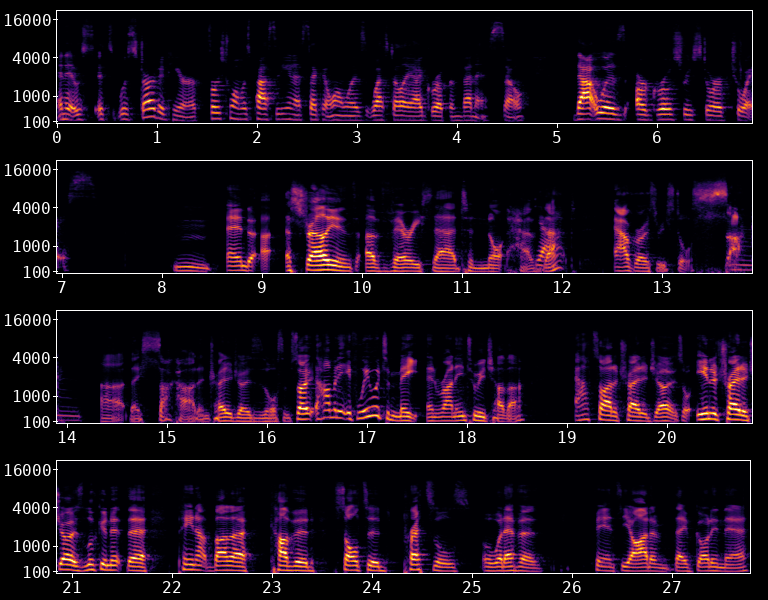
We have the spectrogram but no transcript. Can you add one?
and it was it was started here. First one was Pasadena. Second one was West LA. I grew up in Venice, so that was our grocery store of choice. Mm. And uh, Australians are very sad to not have Yeah. that. Our grocery stores suck. Mm. Uh, they suck hard, and Trader Joe's is awesome. So, how many, if we were to meet and run into each other outside of Trader Joe's or in a Trader Joe's looking at the peanut butter covered salted pretzels or whatever fancy item they've got in there,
